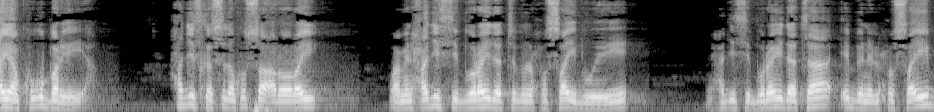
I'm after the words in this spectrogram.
ayaan kugu baryaya. Xadiiska sidan ku soo arooray waa min xadiisi buraydata ibni alxusayb weeye min xadiisi buraydata ibni alxusayb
